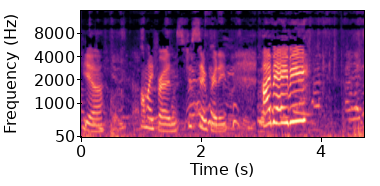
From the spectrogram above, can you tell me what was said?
yeah. All my friends, just so pretty. Hi, baby. Hi.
